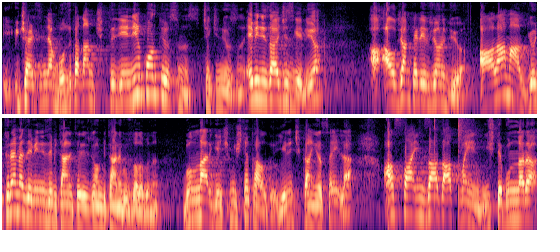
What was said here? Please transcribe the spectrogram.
içerisinden bozuk adam çıktı diye niye korkuyorsunuz, çekiniyorsunuz? Evinize aciz geliyor. Alacağım televizyonu diyor. Ağlamaz, götüremez evinize bir tane televizyon, bir tane buzdolabını. Bunlar geçmişte kaldı. Yeni çıkan yasayla asla imza da atmayın. İşte bunlara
